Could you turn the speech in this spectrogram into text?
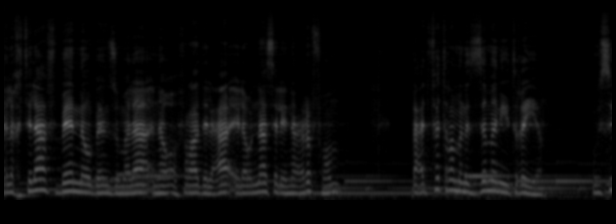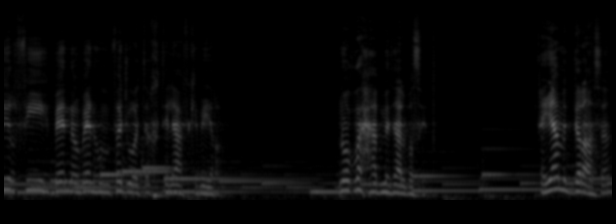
الاختلاف بيننا وبين زملائنا وأفراد العائلة والناس اللي نعرفهم بعد فترة من الزمن يتغير ويصير فيه بيننا وبينهم فجوة اختلاف كبيرة. نوضحها بمثال بسيط. أيام الدراسة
